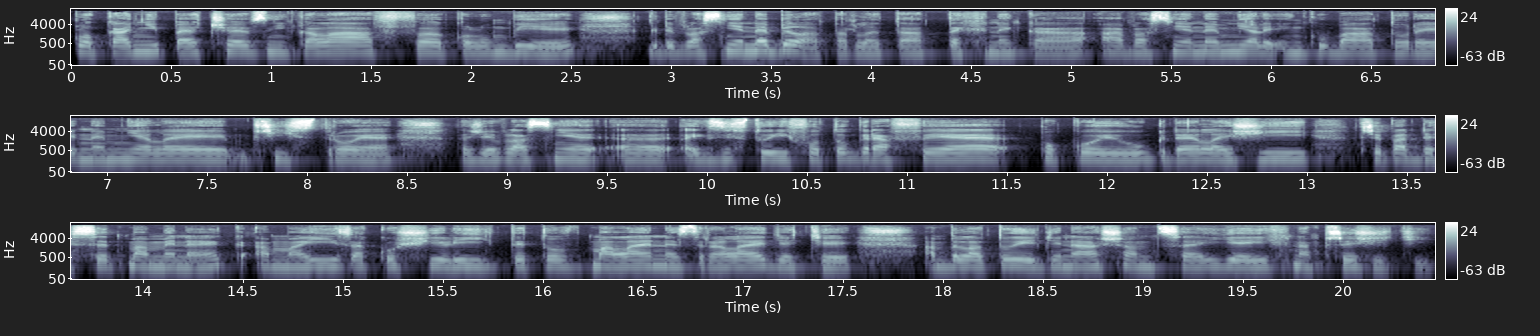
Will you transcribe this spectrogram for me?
klokaní péče vznikala v Kolumbii, kdy vlastně nebyla tato technika a vlastně neměli inkubátory, neměli přístroje, takže vlastně eh, existují fotografie pokojů, kde leží třeba deset maminek a mají za košilí tyto malé nezralé děti a byla to jediná šance jejich na přežití.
